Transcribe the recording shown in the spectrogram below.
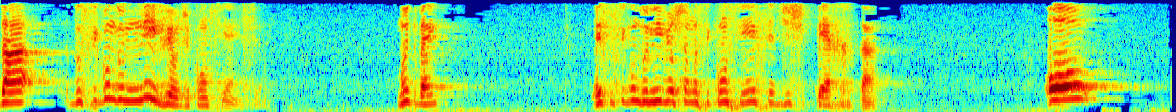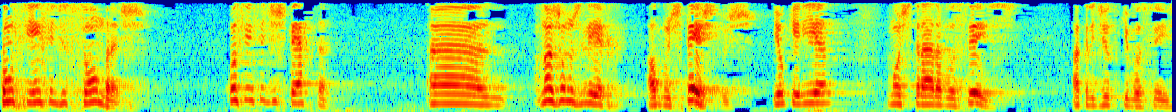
da, do segundo nível de consciência. Muito bem. Esse segundo nível chama-se consciência desperta. Ou consciência de sombras. Consciência desperta. Ah, nós vamos ler alguns textos e eu queria mostrar a vocês, acredito que vocês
